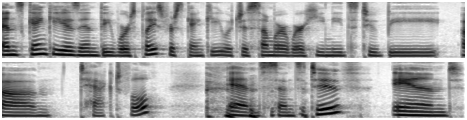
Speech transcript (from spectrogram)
And Skanky is in the worst place for Skanky, which is somewhere where he needs to be um, tactful and sensitive and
